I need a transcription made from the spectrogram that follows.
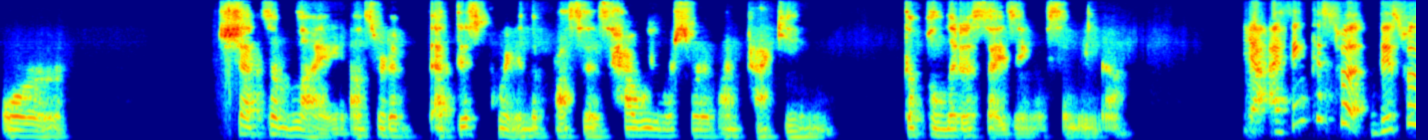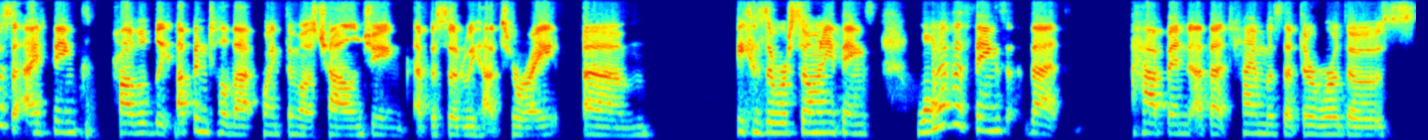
or shed some light on sort of at this point in the process how we were sort of unpacking the politicizing of Selena. Yeah, I think this was this was I think probably up until that point the most challenging episode we had to write um, because there were so many things. One of the things that happened at that time was that there were those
